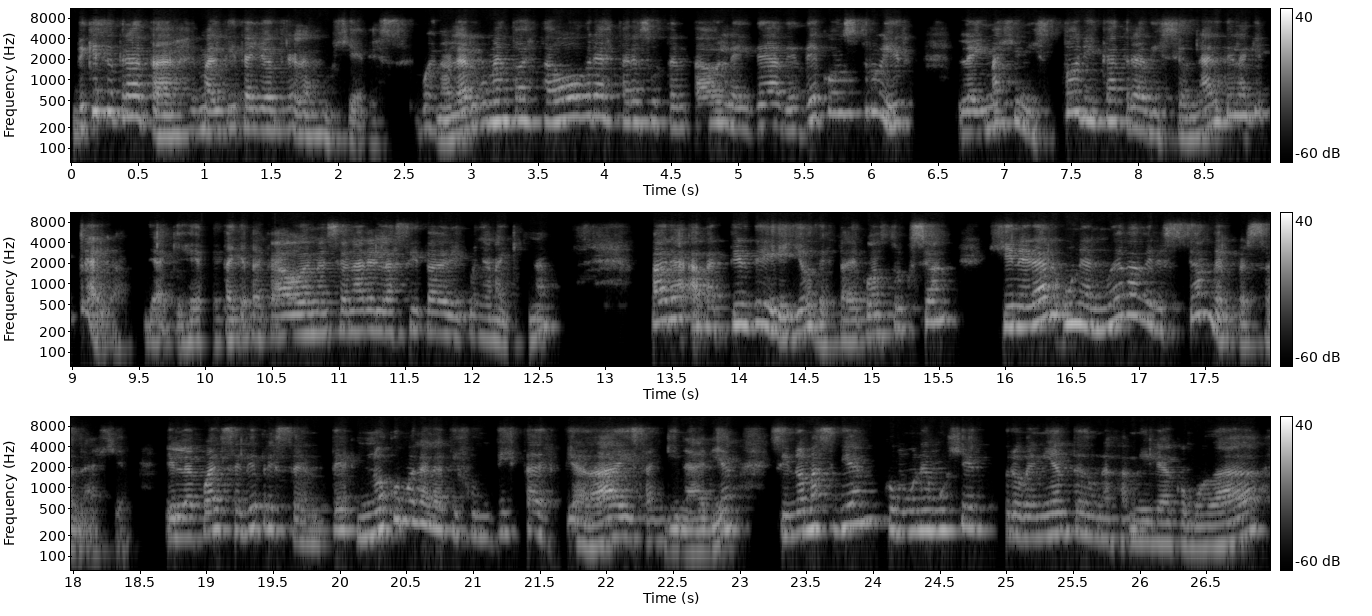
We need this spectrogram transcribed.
¿De qué se trata Maldita yo entre las mujeres? Bueno, el argumento de esta obra estará sustentado en la idea de deconstruir la imagen histórica tradicional de la Quitrala, ya que es esta que te acabo de mencionar en la cita de Vicuña Maquina, para a partir de ello, de esta deconstrucción, generar una nueva versión del personaje, en la cual se le presente no como la latifundista despiadada y sanguinaria, sino más bien como una mujer proveniente de una familia acomodada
